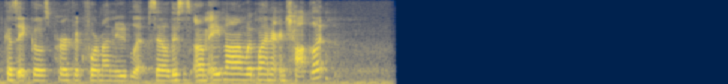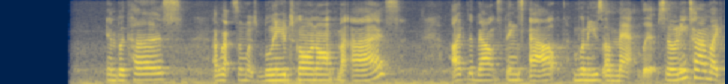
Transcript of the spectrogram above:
because it goes perfect for my nude lip. So this is um, Avon lip liner in chocolate. And because I've got so much blingage going on with my eyes, I like to balance things out. I'm to use a matte lip. So anytime, like,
